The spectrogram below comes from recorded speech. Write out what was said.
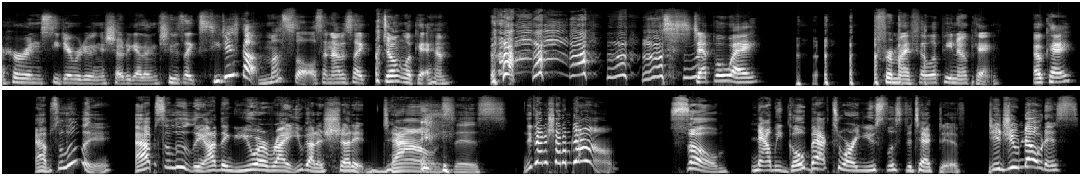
her and CJ were doing a show together, and she was like, CJ's got muscles. And I was like, don't look at him. Step away from my Filipino king. Okay? Absolutely. Absolutely. I think you are right. You got to shut it down, sis. You got to shut him down. So now we go back to our useless detective. Did you notice,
